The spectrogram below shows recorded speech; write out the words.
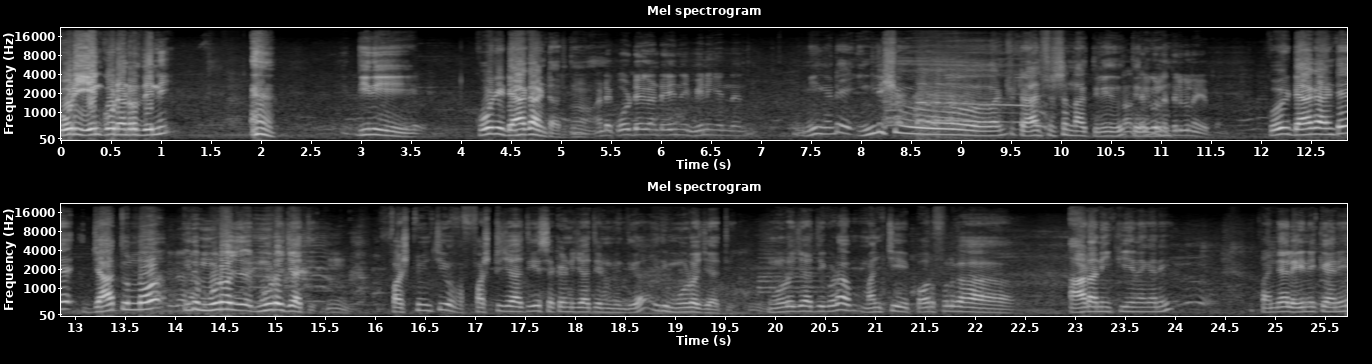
కోడి ఏం కోడి అంటారు దీన్ని? దీని కోడి డాగా అంటారు. అంటే కోడి అంటే ఏంది? మీనింగ్ ఏంది మీకంటే ఇంగ్లీషు అంటే ట్రాన్స్లేషన్ నాకు తెలియదు తెలుగు. తెలుగులో తెలుగులో చెప్పండి. కోడి డాగా అంటే జాతుల్లో ఇది మూడో మూడో జాతి. ఫస్ట్ నుంచి ఫస్ట్ జాతి సెకండ్ జాతి ఉందిగా ఇది మూడో జాతి. మూడో జాతి కూడా మంచి పవర్ఫుల్గా ఆడడానికి అయినా కానీ పందాలు వేయనికి కానీ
